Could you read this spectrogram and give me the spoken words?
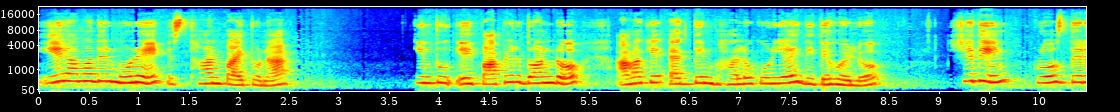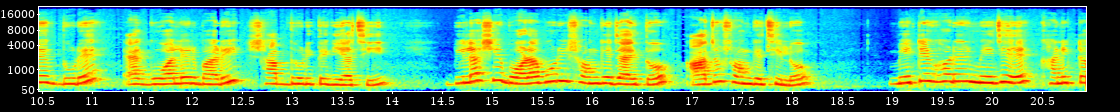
এ আমাদের মনে স্থান পাইত না। কিন্তু এই পাপের দণ্ড আমাকে একদিন ভালো করিয়াই দিতে হইল। সেদিন ক্রোশ দেড়েক দূরে এক গোয়ালের বাড়ি সাপ ধরিতে গিয়াছি। বিলাসী বরাবরই সঙ্গে যাইত, আজও সঙ্গে ছিল। মেটে ঘরের মেঝে খানিকটা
